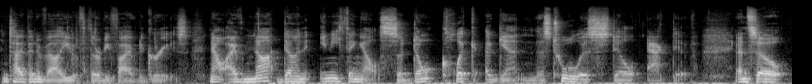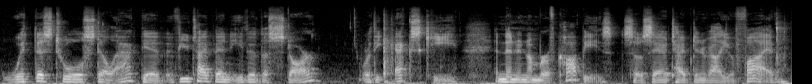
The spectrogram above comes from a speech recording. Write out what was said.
and type in a value of 35 degrees. Now I've not done anything else, so don't click again. This tool is still active. And so with this tool still active, if you type in either the star or the X key, and then a number of copies, so say I typed in a value of five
